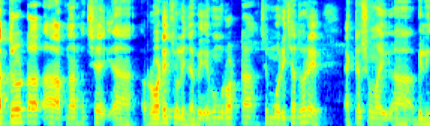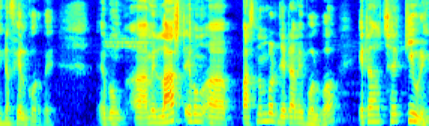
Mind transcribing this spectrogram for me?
আর্দ্রতা আপনার হচ্ছে রডে চলে যাবে এবং রডটা হচ্ছে মরিচা ধরে একটা সময় বিল্ডিংটা ফেল করবে। এবং আমি লাস্ট এবং পাঁচ নম্বর যেটা আমি বলব, এটা হচ্ছে কিউরিং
